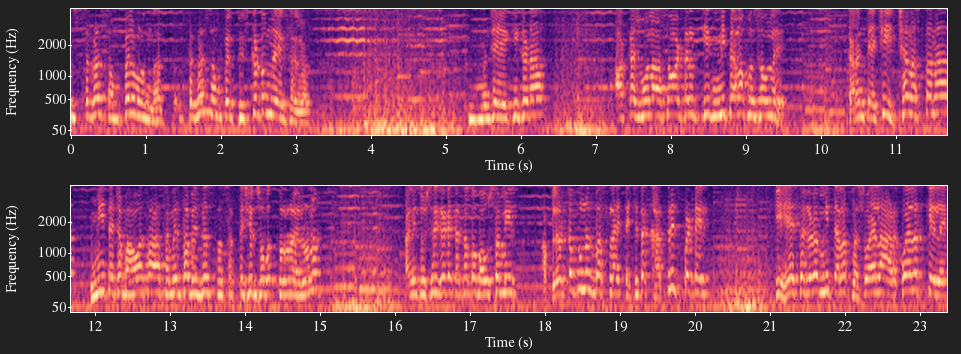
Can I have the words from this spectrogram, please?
तर सगळं संपेल वृंदा सगळं संपेल फिसकटून जाईल सगळं. म्हणजे एकीकडं आकाश बोला असं वाटेल की मी त्याला फसवलंय. कारण त्याची इच्छा नसताना मी त्याच्या भावाचा समीरचा बिझनेस सत्यशील सोबत करू राहिलो ना. आणि दुसरीकडे त्याचा तो भाऊ समीर आपल्यावर टपूनच बसलाय त्याची तर खात्रीच पटेल की हे सगळं मी त्याला फसवायला अडकवायलाच केलंय.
